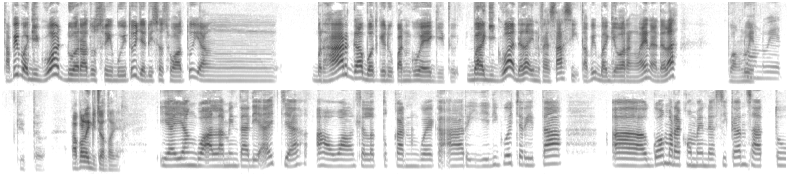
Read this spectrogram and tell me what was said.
Tapi bagi gua 200 ribu itu jadi sesuatu yang berharga buat kehidupan gue gitu. Bagi gua adalah investasi tapi bagi orang lain adalah buang duit. Uang duit. gitu. Apalagi contohnya? Ya yang gue alamin tadi aja awal celetukan gue ke Ari. Jadi gue cerita eh gue merekomendasikan satu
